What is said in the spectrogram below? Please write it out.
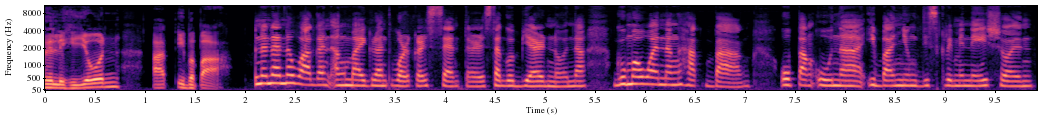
relihiyon at iba pa. Nananawagan ang Migrant Workers Center sa gobyerno na gumawa ng hakbang upang una iban yung discrimination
